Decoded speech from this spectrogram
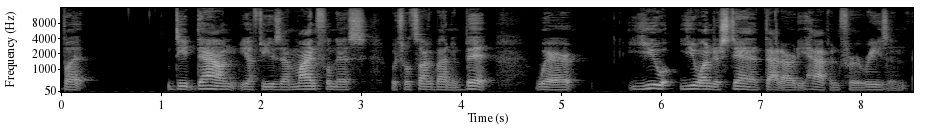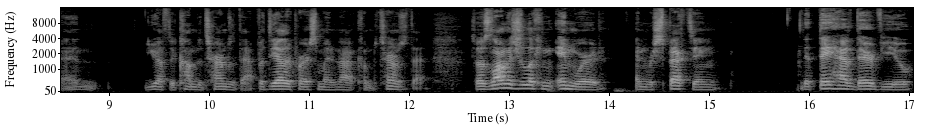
but deep down you have to use that mindfulness, which we'll talk about in a bit, where you you understand that that already happened for a reason, and you have to come to terms with that. But the other person might not come to terms with that. So as long as you're looking inward and respecting that they have their view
